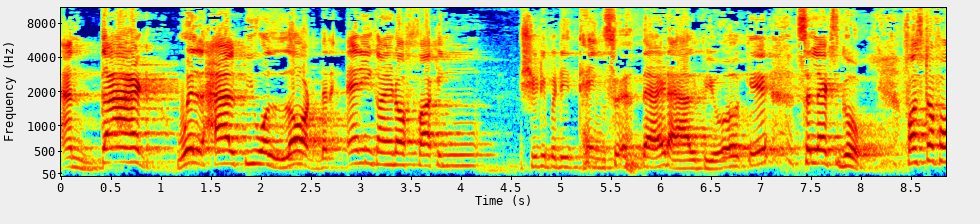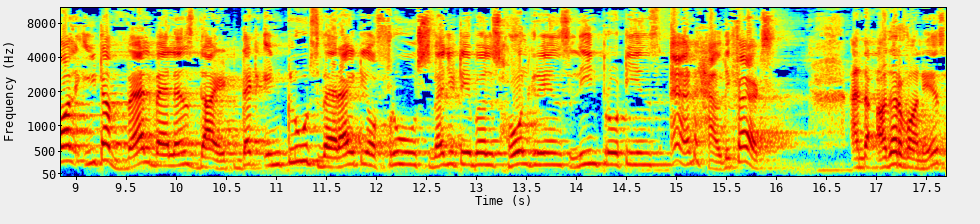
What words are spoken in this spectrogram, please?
and that will help you a lot than any kind of fucking shitty bitty things that help you. Okay? So let's go. First of all eat a well balanced diet that includes variety of fruits vegetables whole grains lean proteins and healthy fats. And the other one is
